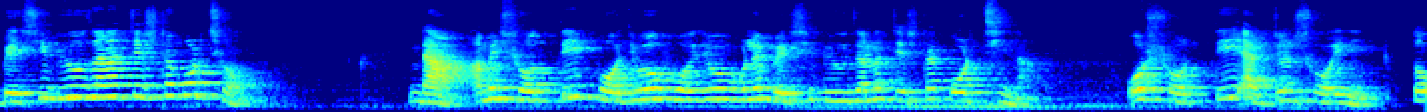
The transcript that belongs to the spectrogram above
বেশি ভিউজ আনার চেষ্টা করছ? না, আমি সত্যিই ফৌজিবাবু ফৌজিবাবু বলে বেশি ভিউজ আনার চেষ্টা করছি না। ও সত্যিই একজন সৈনিক। তো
